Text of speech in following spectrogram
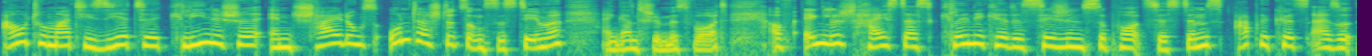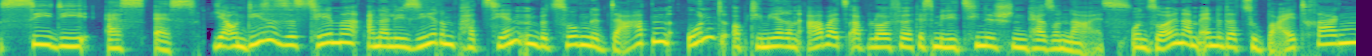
automatisierte klinische Entscheidungsunterstützungssysteme. Ein ganz schlimmes Wort. Auf Englisch heißt das Clinical Decision Support Systems, abgekürzt also CDSS. Ja, und diese Systeme analysieren patientenbezogene Daten und optimieren Arbeitsabläufe des medizinischen Personals und sollen am Ende dazu beitragen,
